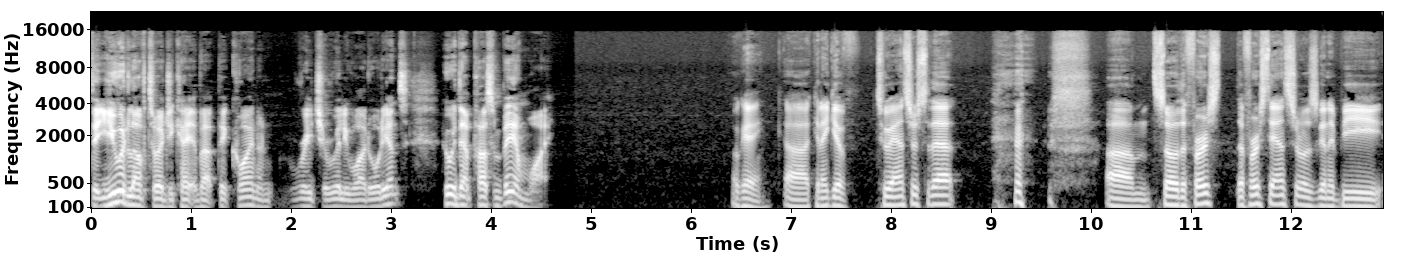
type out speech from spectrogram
that you would love to educate about Bitcoin and reach a really wide audience, who would that person be and why? Okay, uh, can I give two answers to that? um, so the first the first answer was going to be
